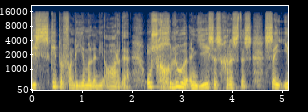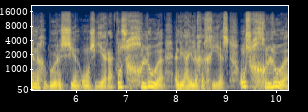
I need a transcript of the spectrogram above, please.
die Skepper van die hemel en die aarde. Ons glo in Jesus Christus, sy eniggebore seun, ons Here. Ons glo in die Heilige Gees. Ons glo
